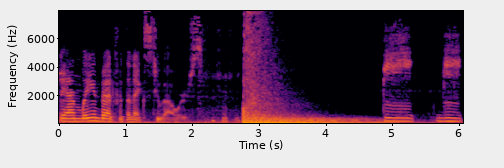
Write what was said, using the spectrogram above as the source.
and lay in bed for the next two hours. Hey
